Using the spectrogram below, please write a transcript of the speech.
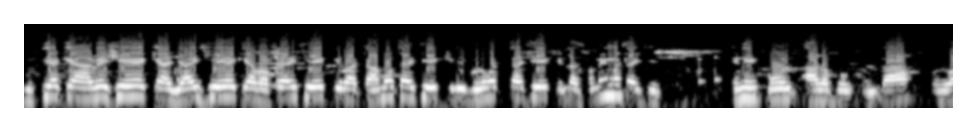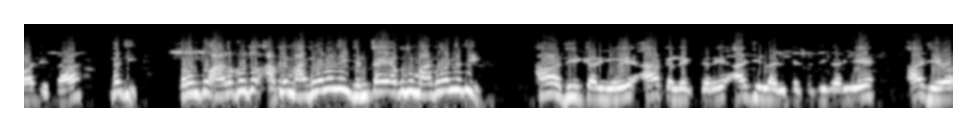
રૂપિયા ક્યાં આવે છે, ક્યાં જાય છે, ક્યાં વપરાય છે, કેવા કામો થાય છે, કેવી ગુણવત્તા છે, કેટલા સમયમાં થાય છે, એની પોલ આ લોકો ખોલતા, ખોલવા દેતા નથી. પરંતુ આ લોકો તો આપણે માગવાનું નથી. જનતાએ આ બધું માગવાનું નથી. આ અધિકારીઓએ, આ કલેક્ટરે, આ જિલ્લા વિકાસ અધિકારીએ આ જેવા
